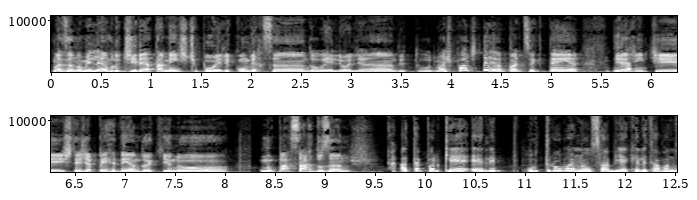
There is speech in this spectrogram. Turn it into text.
mas eu não me lembro diretamente, tipo, ele conversando ou ele olhando e tudo, mas pode ter, pode ser que tenha. E a gente esteja perdendo aqui no, no passar dos anos. Até porque ele. O Truman não sabia que ele tava no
